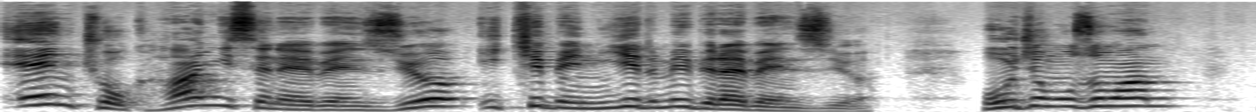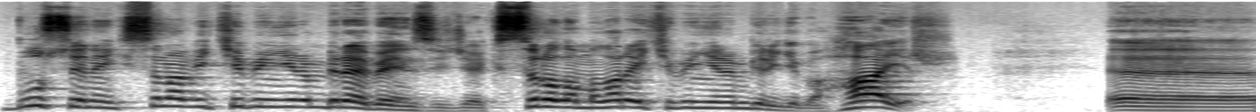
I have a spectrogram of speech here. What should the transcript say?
En çok hangi seneye benziyor? 2021'e benziyor. Hocam o zaman bu seneki sınav 2021'e benzeyecek. Sıralamalar 2021 gibi. Hayır. Ee,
